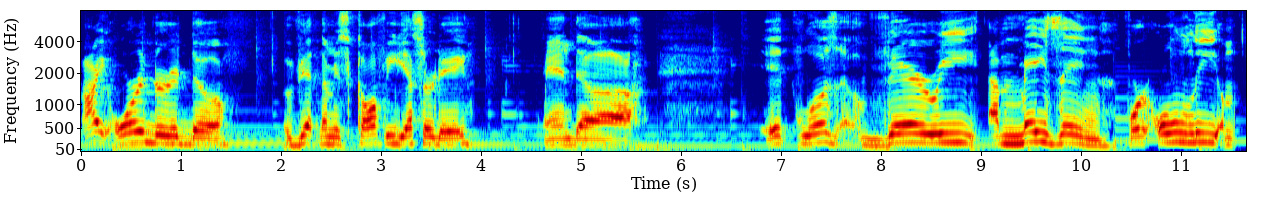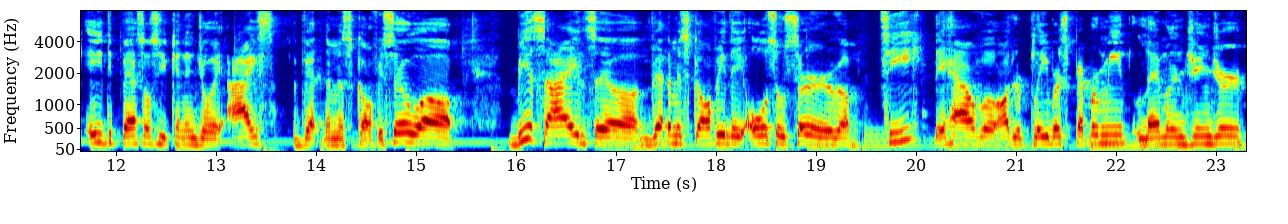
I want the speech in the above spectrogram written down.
I ordered the Vietnamese coffee yesterday, and uh, it was very amazing. For only um, 80 pesos, you can enjoy iced Vietnamese coffee. So, uh, besides uh, Vietnamese coffee, they also serve uh, tea. They have uh, other flavors peppermint, lemon, ginger,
